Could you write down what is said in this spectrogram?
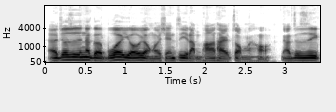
呃，就是那个不会游泳，嫌自己懒趴太重了哈，那就是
